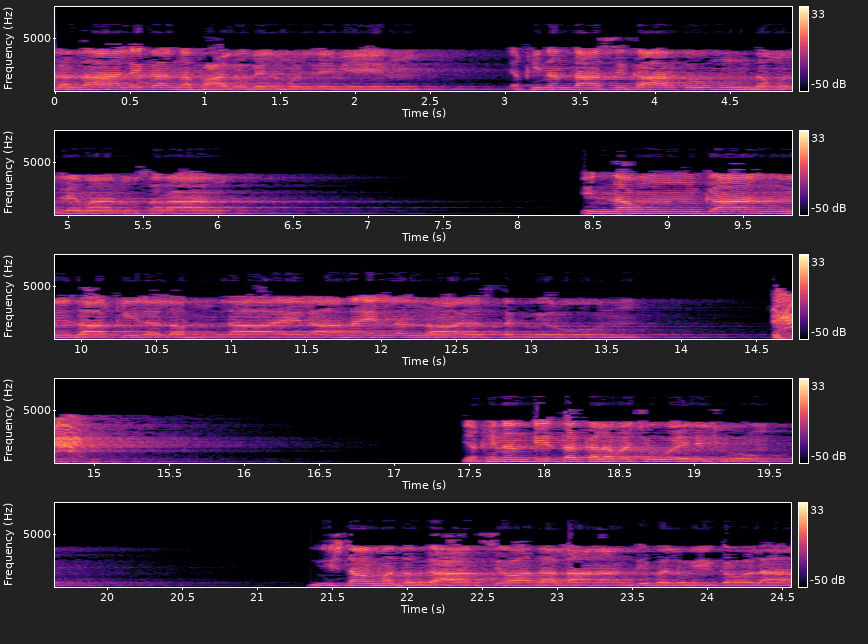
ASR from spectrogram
كذلك نفعل بالمجرمين یقینا دا سکار کو من دا مجرمان سران. انهم كانوا اذا قيل لهم لا اله الا الله يستكبرون یقیناً دی تک کلبچو ویلی شو نشتا مددگار سوا دا اللہ ناندی بلوی کولا۔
